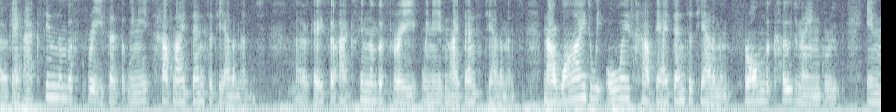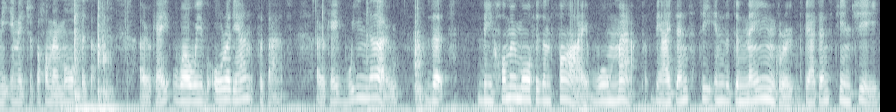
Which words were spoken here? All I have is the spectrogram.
Okay, axiom number three says that we need to have an identity element. Okay, so axiom number three, we need an identity element. Now, why do we always have the identity element from the codomain group in the image of the homomorphism? Okay, well, we've already answered that. Okay, we know that the homomorphism phi will map the identity in the domain group, the identity in G,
